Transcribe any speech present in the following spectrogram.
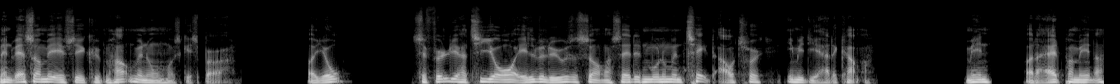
Men hvad så med FC København, vil nogen måske spørge? Og jo, selvfølgelig har 10 år og 11 løvesæsoner sat et monumentalt aftryk i mit hjertekammer. Men, og der er et par minder,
